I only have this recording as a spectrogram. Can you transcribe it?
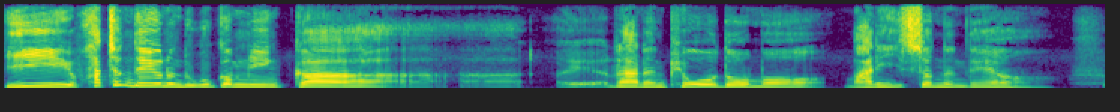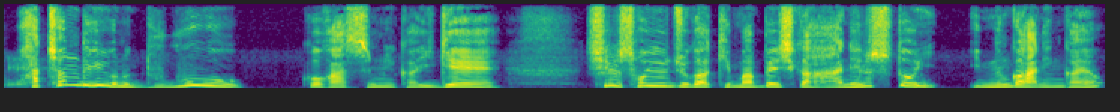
이 화천대유는 누구 겁니까? 라는 표도 뭐 많이 있었는데요. 예. 화천대유는 누구 것 같습니까? 이게 실소유주가 김만배 씨가 아닐 수도 이- 있는 거 아닌가요?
